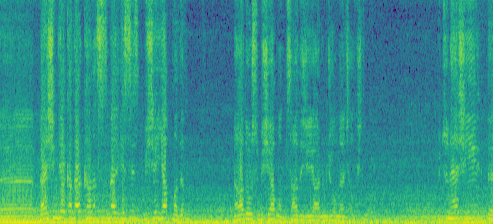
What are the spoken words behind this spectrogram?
Ee, ben şimdiye kadar kanıtsız belgesiz bir şey yapmadım. Daha doğrusu bir şey yapmadım. Sadece yardımcı olmaya çalıştım. Bütün her şeyi e,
